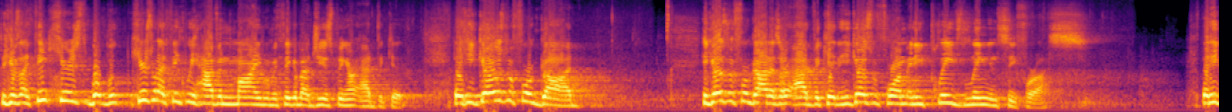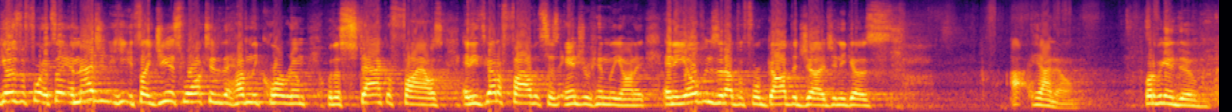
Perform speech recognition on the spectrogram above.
Because I think here's what, here's what I think we have in mind when we think about Jesus being our advocate that he goes before God he goes before God as our advocate, and he goes before him and he pleads leniency for us. But he goes before, it's like, imagine, he, it's like Jesus walks into the heavenly courtroom with a stack of files, and he's got a file that says Andrew Henley on it, and he opens it up before God the judge, and he goes, I, Yeah, I know. What are we going to do?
